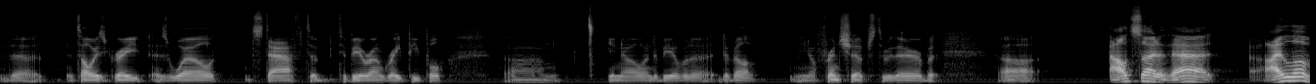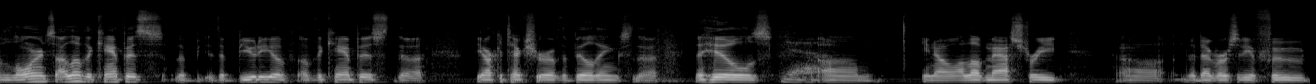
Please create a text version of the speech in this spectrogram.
the it's always great as well staff to to be around great people, um, you know, and to be able to develop you know friendships through there. But uh, outside of that, I love Lawrence. I love the campus, the the beauty of, of the campus, the the architecture of the buildings, the the hills. Yeah. Um, you know, I love Mass Street, uh, the diversity of food.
